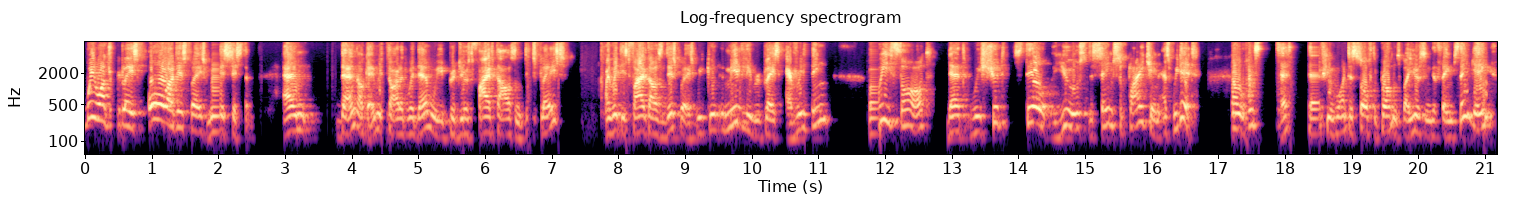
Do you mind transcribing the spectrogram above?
we want to replace all our displays with this system. And then, okay, we started with them. We produced 5,000 displays. And with these 5,000 displays, we could immediately replace everything. But we thought that we should still use the same supply chain as we did. No one that if you want to solve the problems by using the same thinking,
